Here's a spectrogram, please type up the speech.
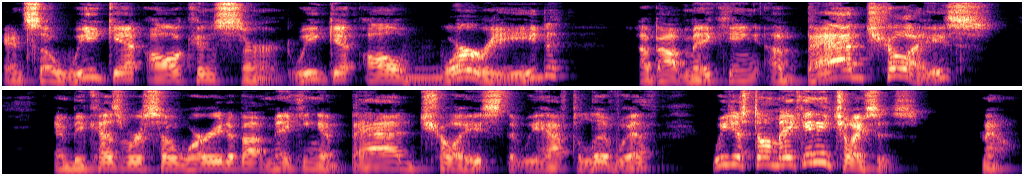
And so we get all concerned. We get all worried about making a bad choice. And because we're so worried about making a bad choice that we have to live with, we just don't make any choices. Now,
